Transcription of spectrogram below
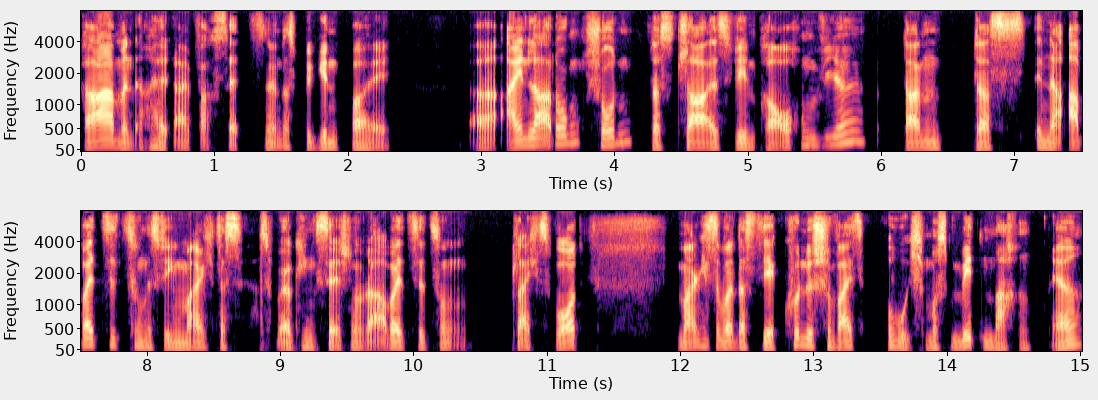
Rahmen halt einfach setzt. Ne? Das beginnt bei äh, Einladung schon, dass klar ist, wen brauchen wir. Dann das in der Arbeitssitzung, deswegen mag ich das als Working Session oder Arbeitssitzung, gleiches Wort, mag ich es aber, dass der Kunde schon weiß, oh, ich muss mitmachen, ja,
